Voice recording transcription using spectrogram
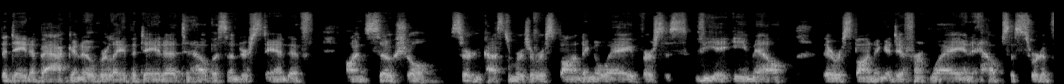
the data back and overlay the data to help us understand if on social certain customers are responding a way versus via email they're responding a different way. And it helps us sort of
